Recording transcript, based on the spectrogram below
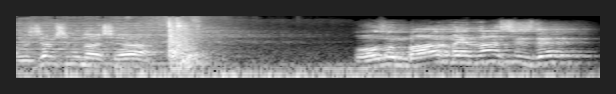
Alacağım şimdi aşağı. Oğlum bağırmayın lan siz de.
